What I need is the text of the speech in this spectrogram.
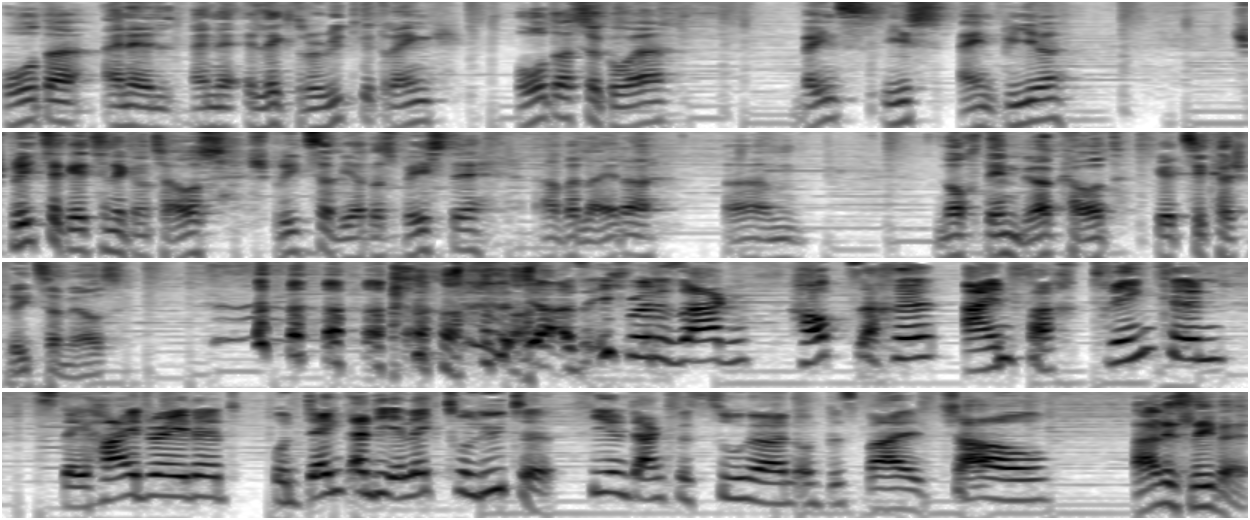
oder eine, eine Elektrolytgetränk oder sogar, wenn es ist, ein Bier. Spritzer geht es nicht ganz aus. Spritzer wäre das Beste, aber leider ähm, nach dem Workout geht sich kein Spritzer mehr aus. ja, also ich würde sagen, Hauptsache einfach trinken, stay hydrated und denkt an die Elektrolyte. Vielen Dank fürs Zuhören und bis bald. Ciao. Alles Liebe.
